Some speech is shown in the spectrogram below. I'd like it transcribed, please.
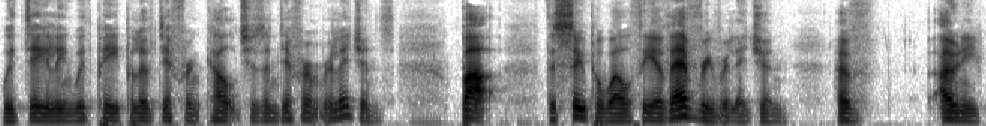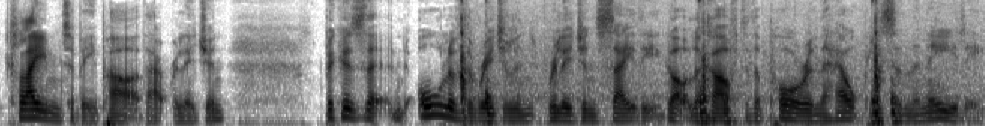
with dealing with people of different cultures and different religions. But the super wealthy of every religion have only claim to be part of that religion because the, all of the religion, religions say that you've got to look after the poor and the helpless and the needy.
